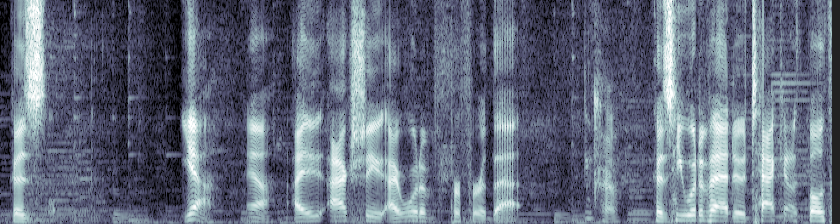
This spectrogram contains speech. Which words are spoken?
Because yeah, yeah. I actually I would have preferred that Okay. because he would have had to attack him with both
